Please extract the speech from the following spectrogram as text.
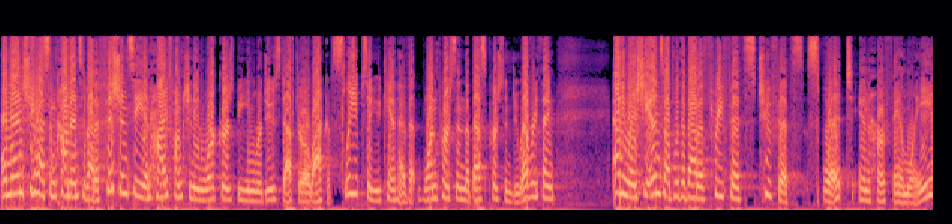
And then she has some comments about efficiency and high functioning workers being reduced after a lack of sleep. So you can't have one person, the best person, do everything. Anyway, she ends up with about a three fifths, two fifths split in her family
